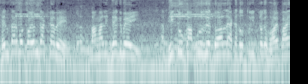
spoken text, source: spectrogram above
সেন্সার বোর্ড কজন কাটকাবে? বাঙালি দেখবেই। ভিতু কাপুরুষের দল একটা তথ্যচিত্রকে ভয় পায়,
